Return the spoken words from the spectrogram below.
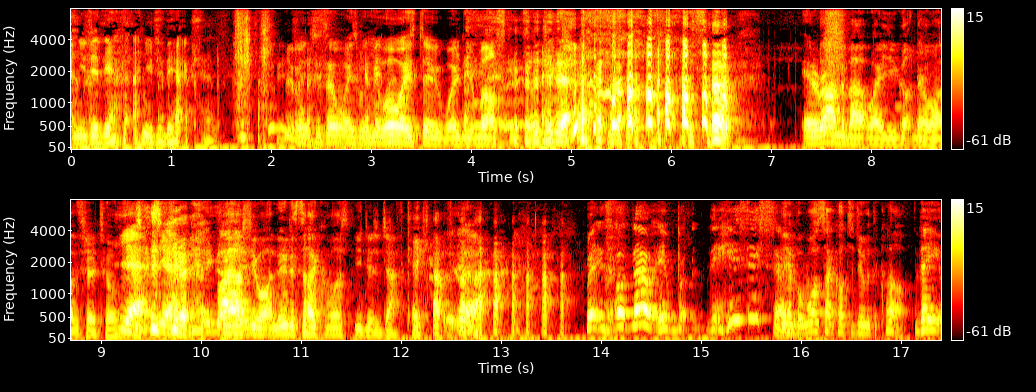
and you did the and you did the accent, which, which is always what you always do when you're masking something. so, in a roundabout way, you got no answer at all. Yeah, yeah, I asked you what a lunar cycle was. You did a Jaffa cake. out yeah. But it's, oh, no, it, but here's this though. yeah, but what's that got to do with the clock? They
